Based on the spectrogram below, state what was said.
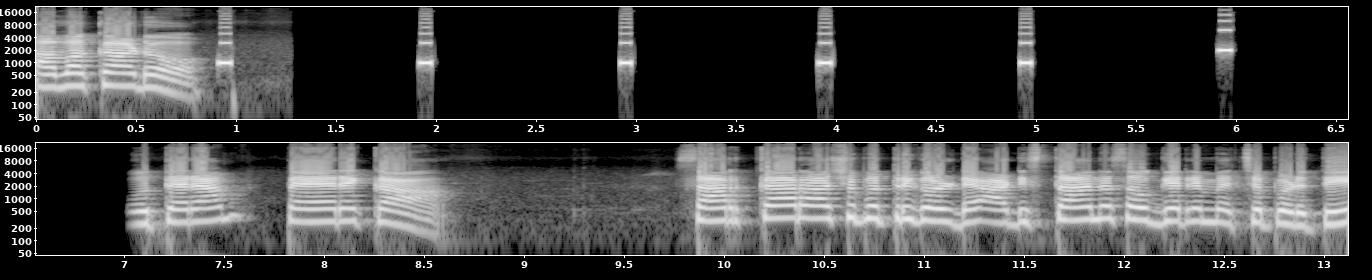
അവക്കാഡോ ഉത്തരം പേരക്ക. സർക്കാർ ആശുപത്രികളുടെ അടിസ്ഥാന സൗകര്യം മെച്ചപ്പെടുത്തി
